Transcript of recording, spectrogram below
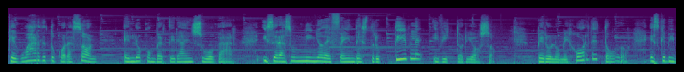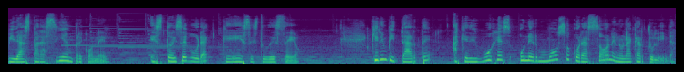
que guarde tu corazón, Él lo convertirá en su hogar y serás un niño de fe indestructible y victorioso pero lo mejor de todo es que vivirás para siempre con Él. Estoy segura que ese es tu deseo. Quiero invitarte a que dibujes un hermoso corazón en una cartulina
